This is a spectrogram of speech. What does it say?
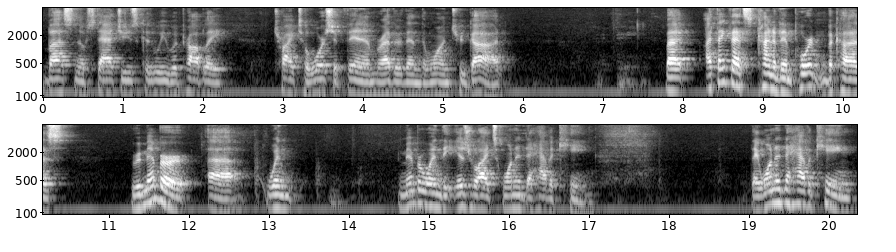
busts, no statues, because we would probably try to worship them rather than the one true God. But I think that's kind of important because remember uh, when remember when the Israelites wanted to have a king. They wanted to have a king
